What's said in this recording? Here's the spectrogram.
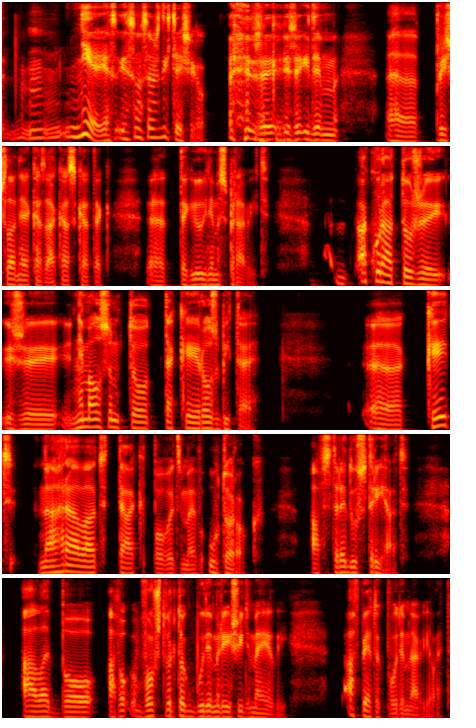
mm, nie, ja, ja som sa vždy tešil, že, okay. že idem, uh, prišla nejaká zákazka, tak, uh, tak ju idem spraviť. Akurát to, že, že nemal som to také rozbité. E, keď nahrávať, tak povedzme v útorok a v stredu strihať. Alebo a vo, vo štvrtok budem riešiť maily a v piatok pôjdem na výlet.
